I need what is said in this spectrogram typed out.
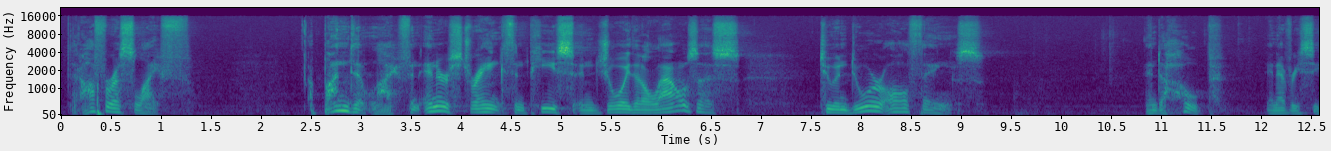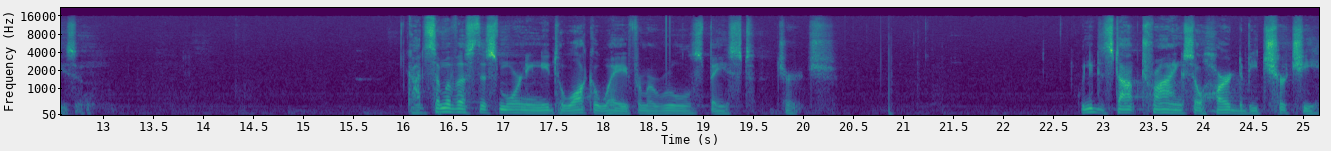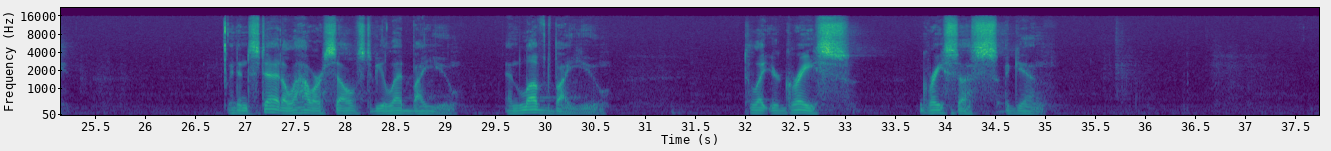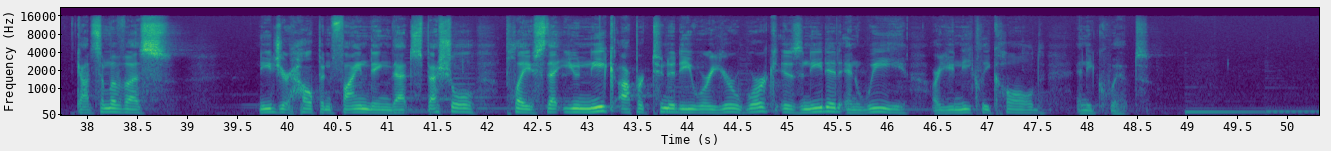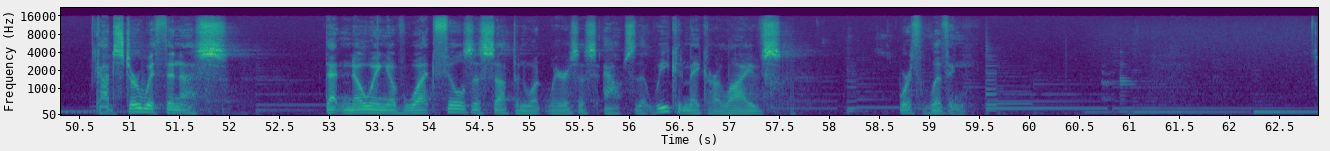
that offer us life, abundant life, and inner strength and peace and joy that allows us to endure all things and to hope in every season. God, some of us this morning need to walk away from a rules based church. We need to stop trying so hard to be churchy and instead allow ourselves to be led by you and loved by you, to let your grace grace us again. God, some of us need your help in finding that special place, that unique opportunity where your work is needed and we are uniquely called and equipped. God, stir within us that knowing of what fills us up and what wears us out so that we can make our lives worth living.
